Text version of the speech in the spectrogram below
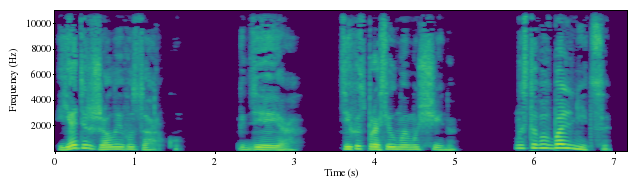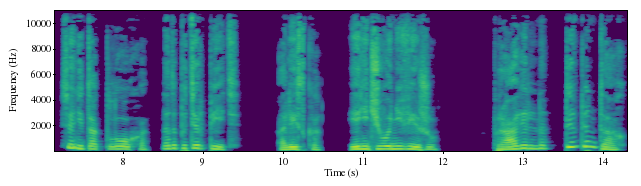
я держала его за руку. «Где я?» — тихо спросил мой мужчина. «Мы с тобой в больнице. Все не так плохо, надо потерпеть. Алиска, я ничего не вижу. Правильно, ты в бинтах,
